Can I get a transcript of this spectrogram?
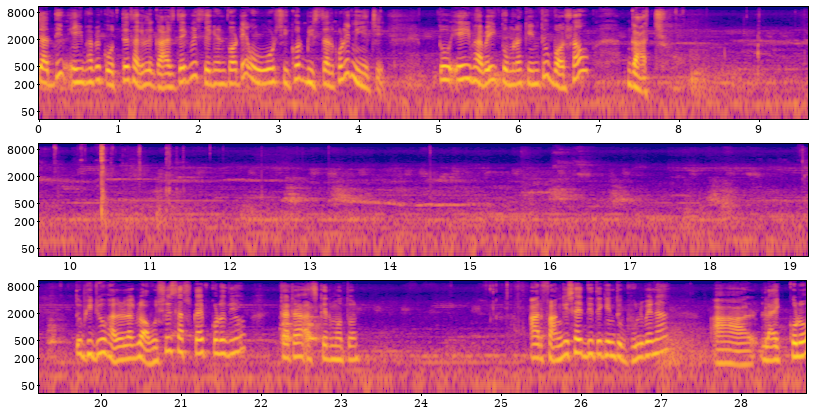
চার দিন এইভাবে করতে থাকলে গাছ দেখবে সেকেন্ড পটে ওর শিকড় বিস্তার করে নিয়েছে। তো এইভাবেই তোমরা কিন্তু বসাও গাছ। তো ভিডিও ভালো লাগলে অবশ্যই সাবস্ক্রাইব করে দিও। টাটা, আজকের মতন। আর ফাঙ্গিসাইড দিতে কিন্তু ভুলবে না। আর লাইক করো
